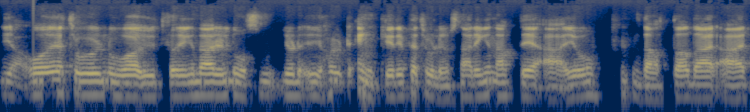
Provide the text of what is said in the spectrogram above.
Ja, og jeg tror noe av utfordringen der, eller noe som har gjort det enklere i petroleumsnæringen, at det er jo data der er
